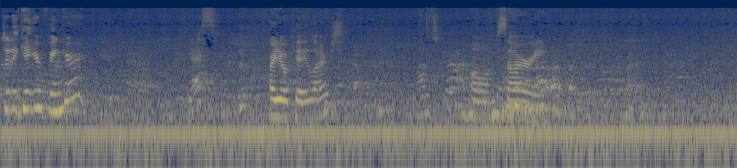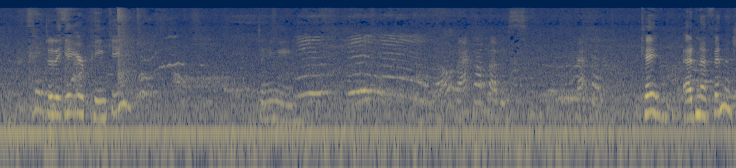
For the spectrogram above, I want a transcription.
Did it get your finger? Yes. Are you okay, Lars? I'm scared. Oh, I'm sorry. Did it get your pinky? Dang. No, back up, bubbies. Back up. Okay, Edna, finish.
